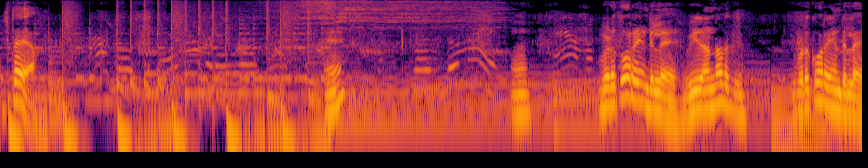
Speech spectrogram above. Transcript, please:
ഇഷ്ടായാ? ഏ. ഇവിടെ കുറേ ഉണ്ടല്ലേ വീഴാണ്ട് നടക്ക്. ഇവിടെ കുറേ ഉണ്ടല്ലേ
